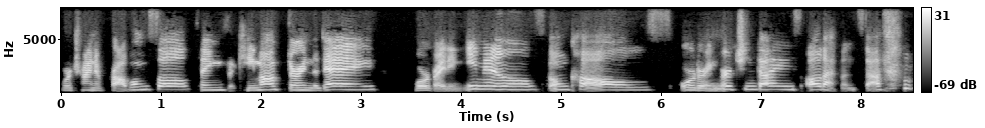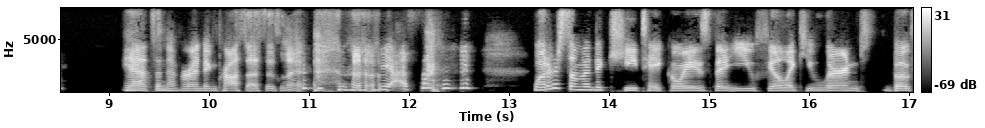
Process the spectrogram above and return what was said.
we're trying to problem solve things that came up during the day, we're writing emails, phone calls, ordering merchandise, all that fun stuff. Yeah, it's a never ending process, isn't it? yes. What are some of the key takeaways that you feel like you learned both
